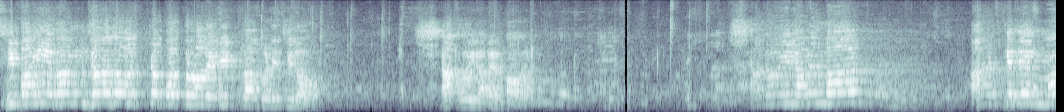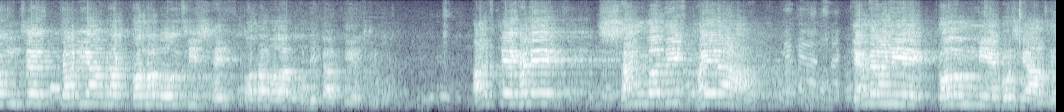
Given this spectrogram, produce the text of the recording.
সিপাহী এবং জনতা ঐক্যবদ্ধভাবে বিপ্লব ঘটেছিল। সাতই নভেম্বর। সাতই নভেম্বর, আজকে যে মঞ্চে দাঁড়িয়ে আমরা কথা বলছি, সেই কথা বলার অধিকার দিয়েছিল। আজকে এখানে সাংবাদিক ভাইরা ক্যামেরা নিয়ে কলম নিয়ে বসে আছে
